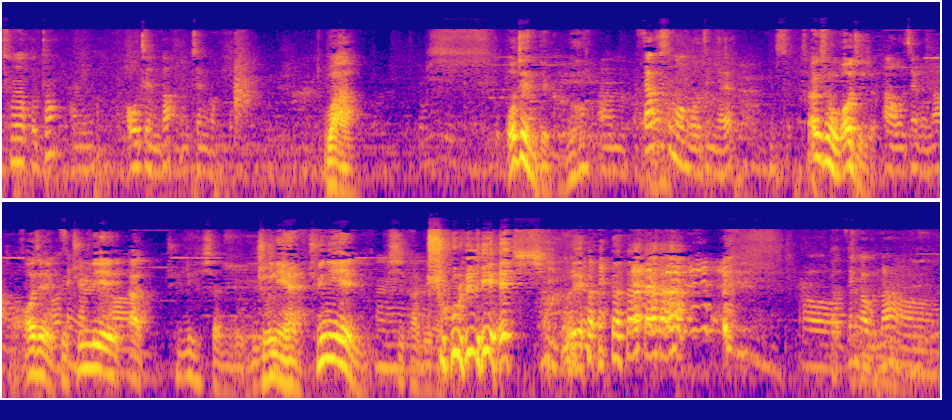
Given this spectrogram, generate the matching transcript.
저녁부터? 아닌가? 어젠가? 어젠가? 와. 어젠데 그거? 아, 쌀국수 먹은 거 어젠가요? 쌍수 어제죠. 아 어제구나 어제 그 어젠가. 줄리엣 아. 아 줄리엣이 아니고 주니엘. 주니엘 씨 가게. 줄리엣 씨. 어, 어젠가 보다 어.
